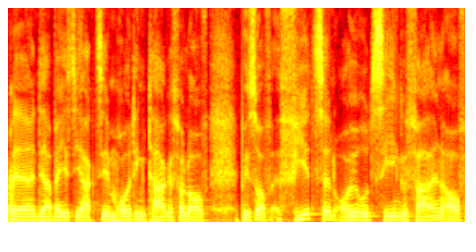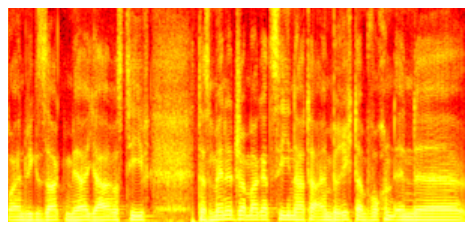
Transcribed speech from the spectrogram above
Äh, dabei ist die Aktie im heutigen Tagesverlauf bis auf 14,10 Euro gefallen, auf ein, wie gesagt, Mehrjahrestief. Das Manager-Magazin hatte einen Bericht am Wochenende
